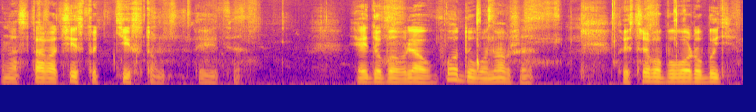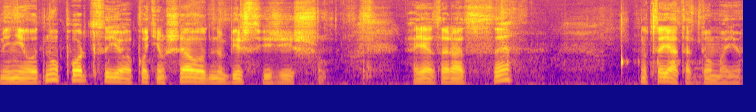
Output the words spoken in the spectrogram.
Вона стала чисто тістом, дивіться. Я й додавав воду, вона вже. Тобто треба було робити мені одну порцію, а потім ще одну більш свіжішу. А я зараз все. Ну це я так думаю.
